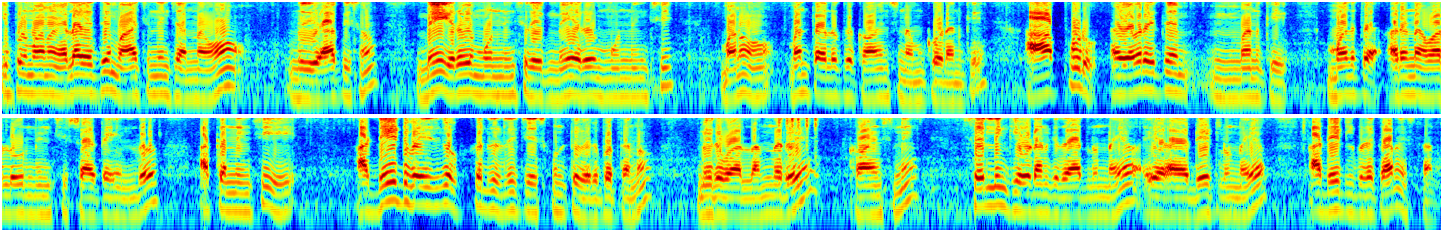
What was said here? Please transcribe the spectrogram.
ఇప్పుడు మనం ఎలాగైతే మార్చి నుంచి అన్నామో మీ ఆఫీసం మే ఇరవై మూడు నుంచి రేపు మే ఇరవై మూడు నుంచి మనం మన తాలూకా కాయిన్స్ నమ్ముకోవడానికి అప్పుడు ఎవరైతే మనకి మొదట అరుణ వాళ్ళ ఊరు నుంచి స్టార్ట్ అయిందో అక్కడి నుంచి ఆ డేట్ వైజ్గా ఒక్కొక్కటి రిలీజ్ చేసుకుంటూ వెళ్ళిపోతాను. మీరు వాళ్ళందరి కాయిన్స్ని సెల్లింగ్కి ఇవ్వడానికి దారులు ఉన్నాయో డేట్లు ఉన్నాయో ఆ డేట్ల ప్రకారం ఇస్తాను.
